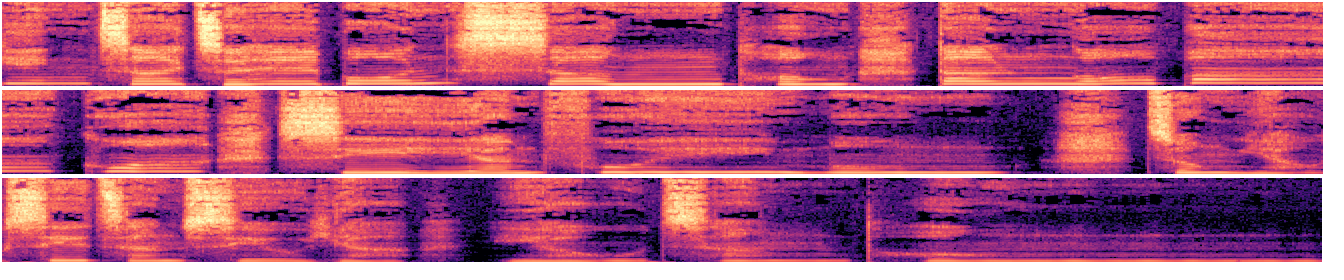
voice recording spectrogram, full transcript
应在这般生痛，但我不过是人灰梦，终有是真笑也。有真痛，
